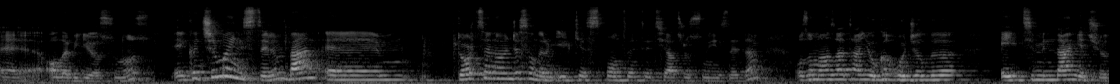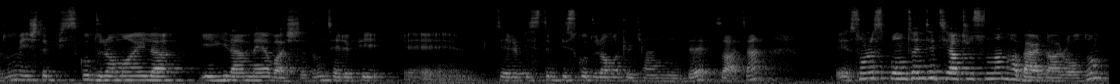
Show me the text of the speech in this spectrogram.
e, alabiliyorsunuz. Kaçırmayın isterim. Ben e, 4 sene önce sanırım ilk kez Spontanite Tiyatrosu'nu izledim. O zaman zaten yoga hocalığı eğitiminden geçiyordum ve işte psikodramayla ilgilenmeye başladım. Terapi terapistim psikodrama kökenliydi zaten. E, sonra Spontanite Tiyatrosu'ndan haberdar oldum.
